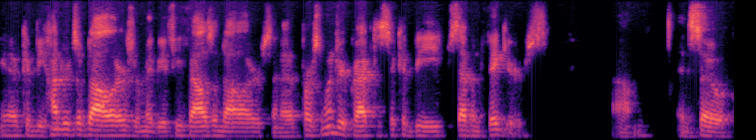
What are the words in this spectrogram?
you know, it could be hundreds of dollars or maybe a few thousand dollars. In a personal injury practice, it could be seven figures. Um, and so,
